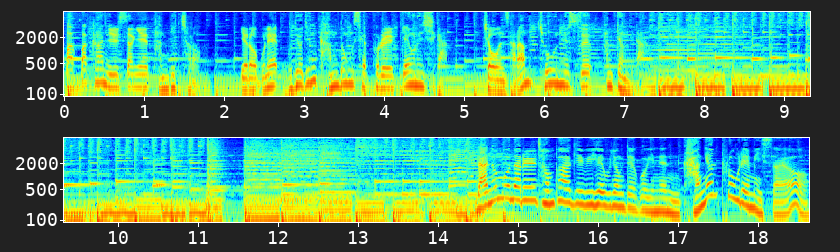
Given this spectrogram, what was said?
빡빡한 일상의 단비처럼 여러분의 무뎌진 감동 세포를 깨우는 시간 좋은 사람 좋은 뉴스 함께합니다. 나눔 문화를 전파하기 위해 운영되고 있는 강연 프로그램이 있어요.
